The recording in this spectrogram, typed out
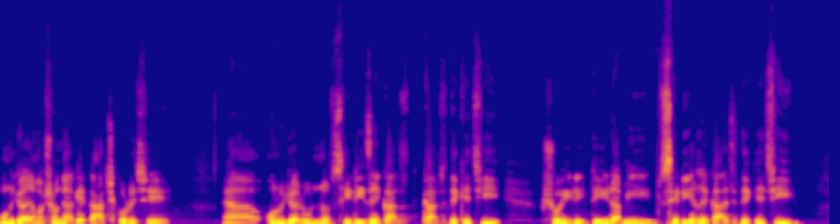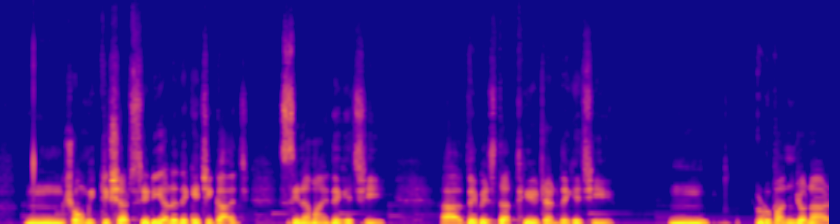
অনুজয় আমার সঙ্গে আগে কাজ করেছে। অনুজয়ের অন্য সিরিজে কাজ কাজ দেখেছি। শৈরীতির আমি সিরিয়ালে কাজ দেখেছি। সৌমিত্রিষার সিরিয়ালে দেখেছি কাজ, সিনেমায় দেখেছি। দেবেশদার থিয়েটার দেখেছি। রূপাঞ্জনার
